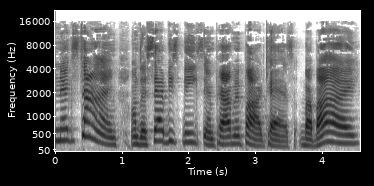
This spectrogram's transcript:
next time on the Savvy Speaks Empowerment Podcast. Bye bye.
